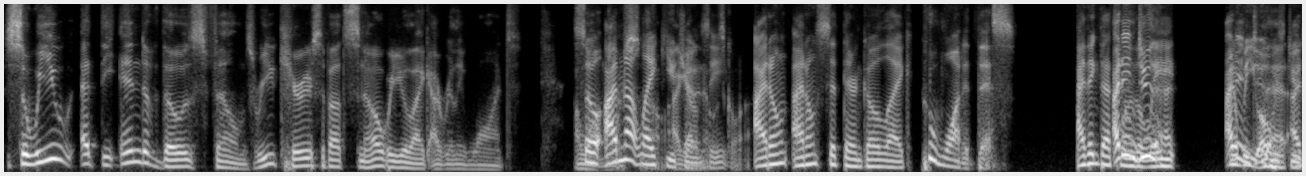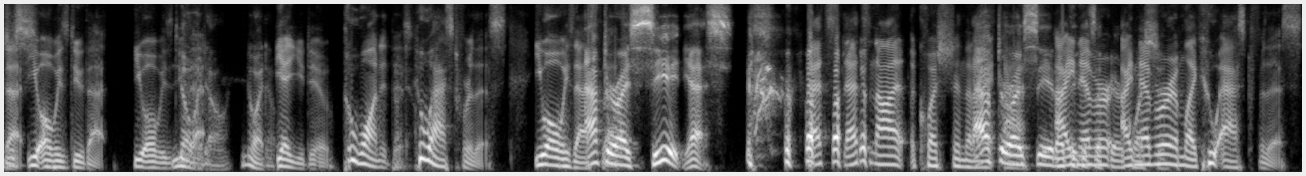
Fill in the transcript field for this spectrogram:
So, were you at the end of those films? Were you curious about Snow? Were you like, I really want? I so want I'm not Snow. like you, I gotta know what's Jonesy. I don't I don't sit there and go like, who wanted this? I think that's I didn't do that. I No, didn't you do always that. do I that. just You always do that. You always do no, that. I don't. No, I don't. Yeah, you do. Who wanted this? Who asked for this? You always ask. After that. I see it, yes. that's that's not a question that I After I I see it, I, I think it's a never I never am like who asked for this.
